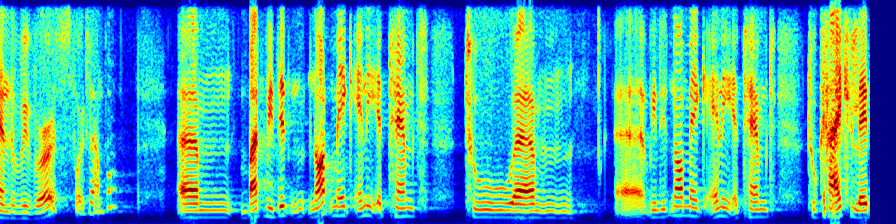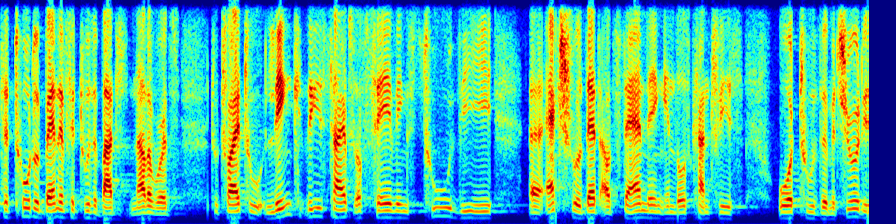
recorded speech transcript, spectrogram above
and the reverse, for example. Um, but we did not make any attempt to um, uh, we did not make any attempt to calculate the total benefit to the budget. In other words, to try to link these types of savings to the uh, actual debt outstanding in those countries or to the maturity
